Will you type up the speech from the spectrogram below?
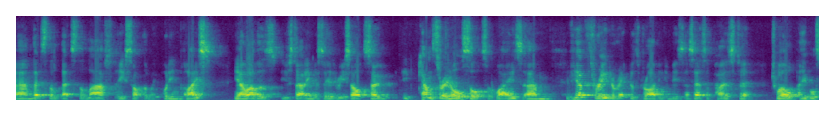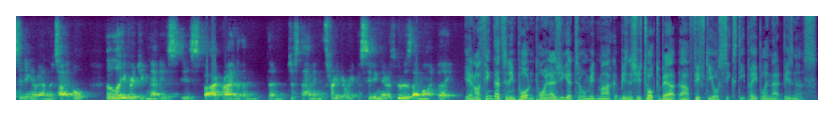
um, that's the that's the last ESOP that we put in place. You know, others you're starting to see the results. So it comes through in all sorts of ways. Um, if you have three directors driving a business as opposed to 12 people sitting around the table, the leveraging that is is far greater than, than just having the three directors sitting there, as good as they might be. Yeah, and I think that's an important point. As you get to a mid market business, you talked about uh, 50 or 60 people in that business.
